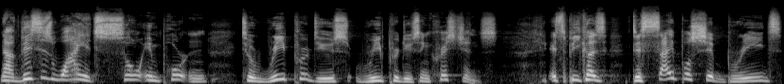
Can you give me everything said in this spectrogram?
Now, this is why it's so important to reproduce reproducing Christians. It's because discipleship breeds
